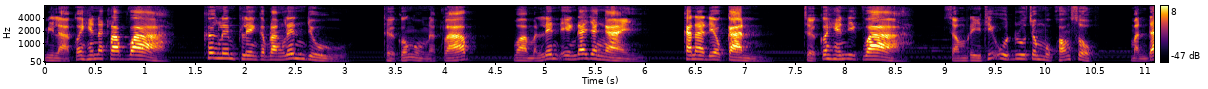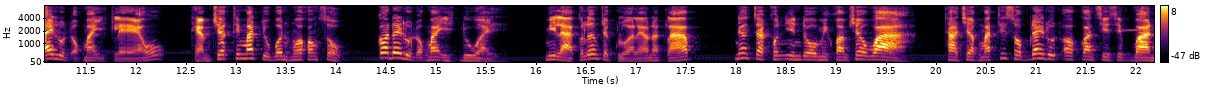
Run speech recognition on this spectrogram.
มิลาก็เห็นนะครับว่า เครื่องเล่นเพลงกำลังเล่นอยู่ เธอก็งงนะครับ ว่ามันเล่นเองได้ยังไงขณะเดียวกัน เธอก็เห็นอีกว่า สำรีที่อุดรูจมูกของศพ มันได้หลุดออกมาอีกแล้ว แถมเชือกที่มัดอยู่บนหัวของศพ ก็ได้หลุดออกมาอีกด้วย มิลาก็เริ่มจะกลัวแล้วนะครับ เนื่องจากคนอินโดมีความเชื่อว่า ถ้าเชือกมัดที่ศพได้หลุดออกก่อน 40 วัน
